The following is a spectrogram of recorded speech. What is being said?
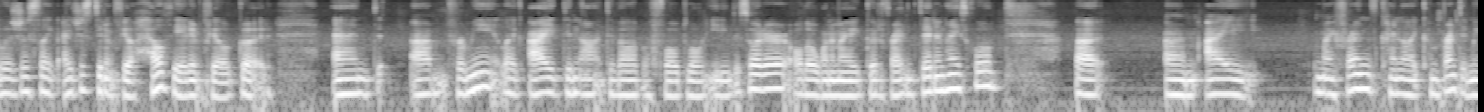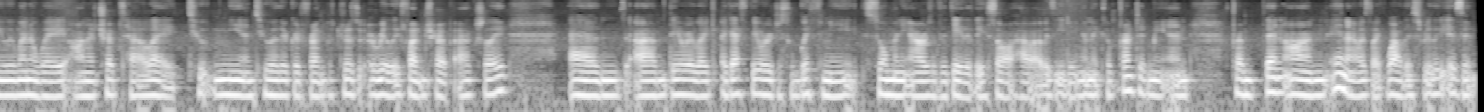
it was just like, I just didn't feel healthy. I didn't feel good. And um, for me, like, I did not develop a full blown eating disorder, although one of my good friends did in high school but um, I my friends kind of like confronted me. We went away on a trip to LA, to me and two other good friends, which was a really fun trip actually. and um, they were like i guess they were just with me so many hours of the day that they saw how i was eating and they confronted me and from then on in i was like wow this really isn't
